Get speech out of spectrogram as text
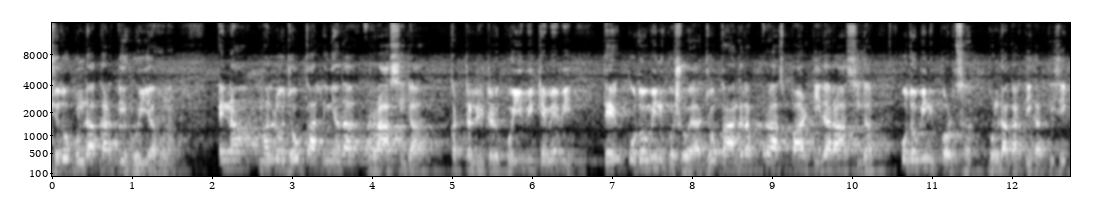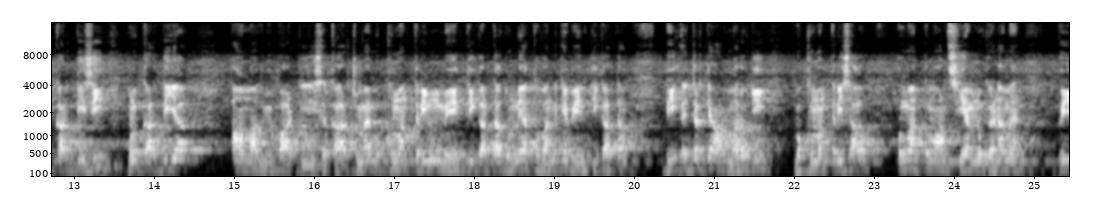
ਜਦੋਂ ਗੁੰਡਾਗਰਦੀ ਹੋਈ ਆ ਹੁਣ ਇੰਨਾ ਮੰਨ ਲਓ ਜੋ ਕਾਲੀਆਂ ਦਾ ਰਾਜ ਸੀਗਾ ਕੱਟੜ ਲੀਡਰ ਕੋਈ ਵੀ ਕਿਵੇਂ ਵੀ, ਤੇ ਉਦੋਂ ਵੀ ਨਹੀਂ ਕੁਝ ਹੋਇਆ। ਜੋ ਕਾਂਗਰਸ ਪਾਰਟੀ ਦਾ ਰਾਜ ਸੀਗਾ, ਉਦੋਂ ਵੀ ਨਹੀਂ ਪੁਲਿਸ ਗੁੰਡਾਗਰਦੀ ਕਰਦੀ ਸੀ। ਕਰਦੀ ਸੀ, ਹੁਣ ਕਰਦੀ ਆ ਆਮ ਆਦਮੀ ਪਾਰਟੀ ਦੀ ਸਰਕਾਰ 'ਚ। ਮੈਂ ਮੁੱਖ ਮੰਤਰੀ ਨੂੰ ਬੇਨਤੀ ਕਰਦਾ, ਦੋਨੇ ਹੱਥ ਬੰਨ੍ਹ ਕੇ ਬੇਨਤੀ ਕਰਦਾ ਵੀ ਇੱਧਰ ਧਿਆਨ ਮਾਰੋ ਜੀ, ਮੁੱਖ ਮੰਤਰੀ ਸਾਹਿਬ, ਭਗਵੰਤ ਮਾਨ ਸੀਐਮ ਨੂੰ ਕਹਿਣਾ ਮੈਂ ਵੀ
